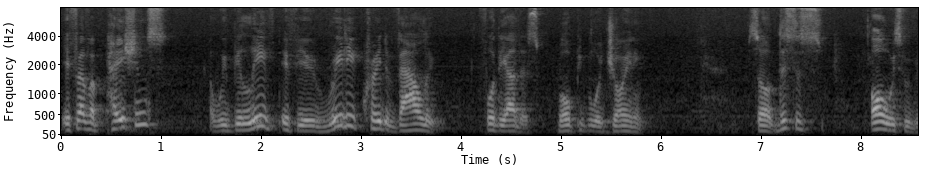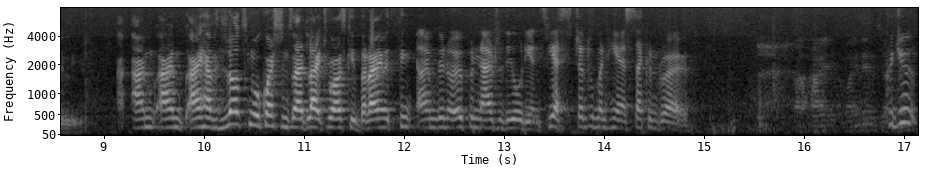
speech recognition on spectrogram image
if you have a patience, we believe if you really create value for the others, more people will join in. So this is always we believe. I'm, I'm, I have lots more questions I'd like to ask you, but I think I'm going to open now to the audience. Yes, gentleman here, second row. Hi, my name is Could you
